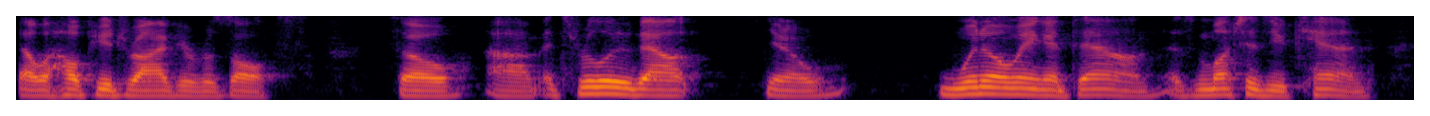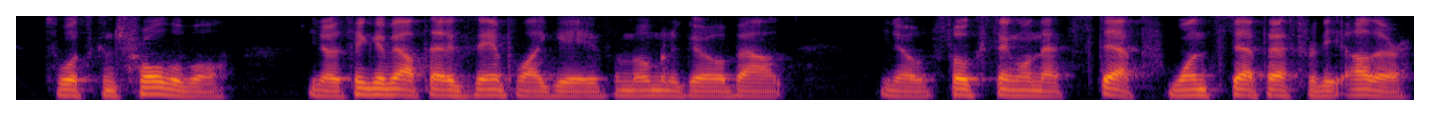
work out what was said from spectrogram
that will help you drive your results. So um, it's really about, you know, winnowing it down as much as you can to what's controllable. You know, think about that example I gave a moment ago about, you know, focusing on that step, one step after the other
